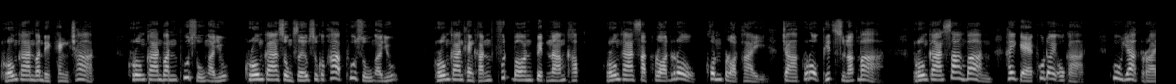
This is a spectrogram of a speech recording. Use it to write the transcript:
โครงการวันเด็กแห่งชาติ โครงการวันผู้สูงอายุ โครงการส่งเสริมสุขภาพผู้สูงอายุ โครงการแข่งขันฟุตบอลเป็ดน้ำครับ โครงการสัตว์ปลอดโรค คนปลอดภัย จากโรคพิษสุนัขบ้า โครงการสร้างบ้านให้แก่ผู้ด้อยโอกาส ผู้ยากไร้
